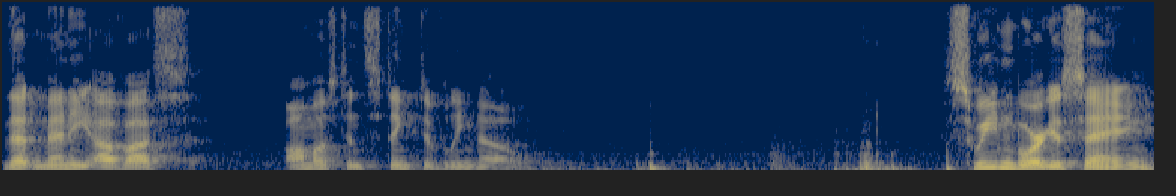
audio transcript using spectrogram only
that many of us almost instinctively know. Swedenborg is saying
